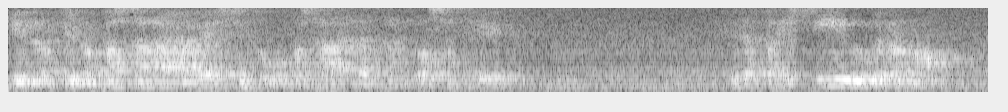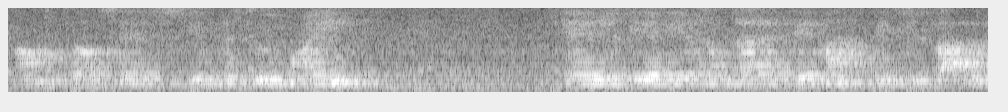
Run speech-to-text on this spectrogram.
que no, que no pasara a veces como pasaba en otras cosas que era parecido, pero no. Entonces siempre estuvimos ahí. Ellos querían cantar el tema principal,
